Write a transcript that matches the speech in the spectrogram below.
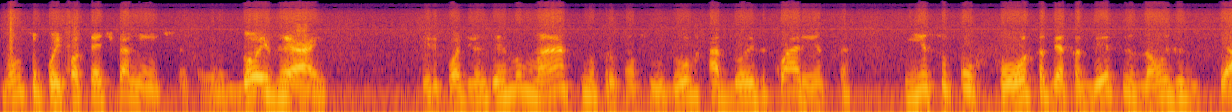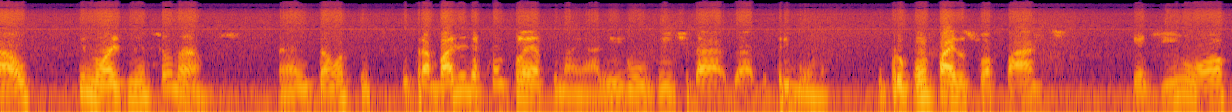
vamos supor, hipoteticamente, dois reais ele pode vender no máximo para o consumidor a R$ 2,40. Isso por força dessa decisão judicial que nós mencionamos. Né? Então, assim, o trabalho ele é completo, Nayara, e o ouvinte da, da, da tribuna. O PROCON faz a sua parte, que é de ir em loco,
